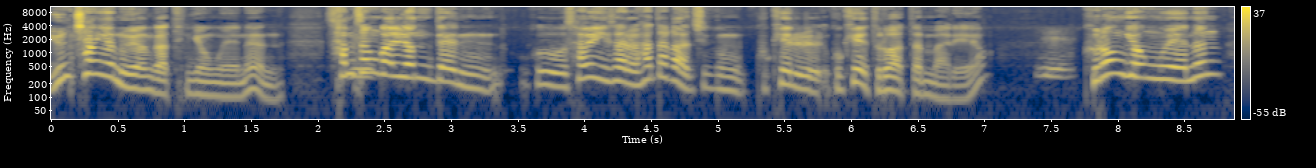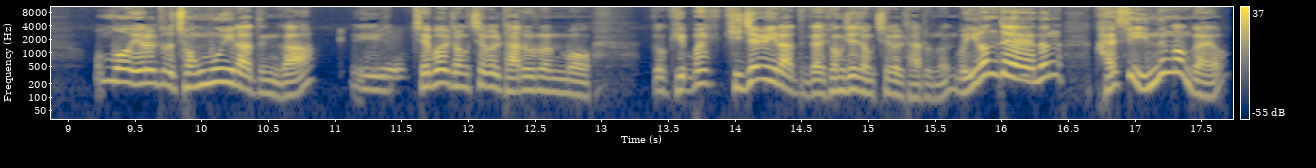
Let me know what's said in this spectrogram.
윤창현 의원 같은 경우에는 삼성 예. 관련된 그 사회 이사를 하다가 지금 국회를 국회에 들어왔단 말이에요. 예. 그런 경우에는 뭐 예를 들어 정무위라든가 이 예. 재벌 정책을 다루는 뭐그 기- 뭐 기재위라든가 경제 정책을 다루는 뭐 이런 데는 갈 수 있는 건가요?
